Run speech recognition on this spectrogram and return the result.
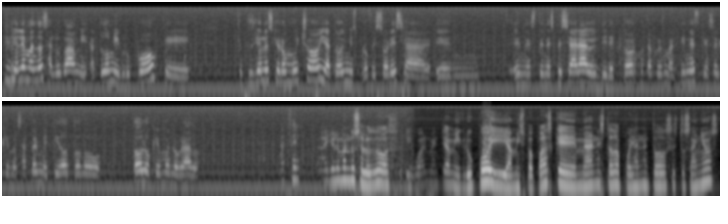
pues yo le mando saludo a, mi, a todo mi grupo, que, pues yo les quiero mucho, y a todos mis profesores, y en, este, en especial al director J. Cruz Martínez, que es el que nos ha permitido todo, todo lo que hemos logrado. Axel. Ah, yo le mando saludos igualmente a mi grupo y a mis papás que me han estado apoyando en todos estos años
